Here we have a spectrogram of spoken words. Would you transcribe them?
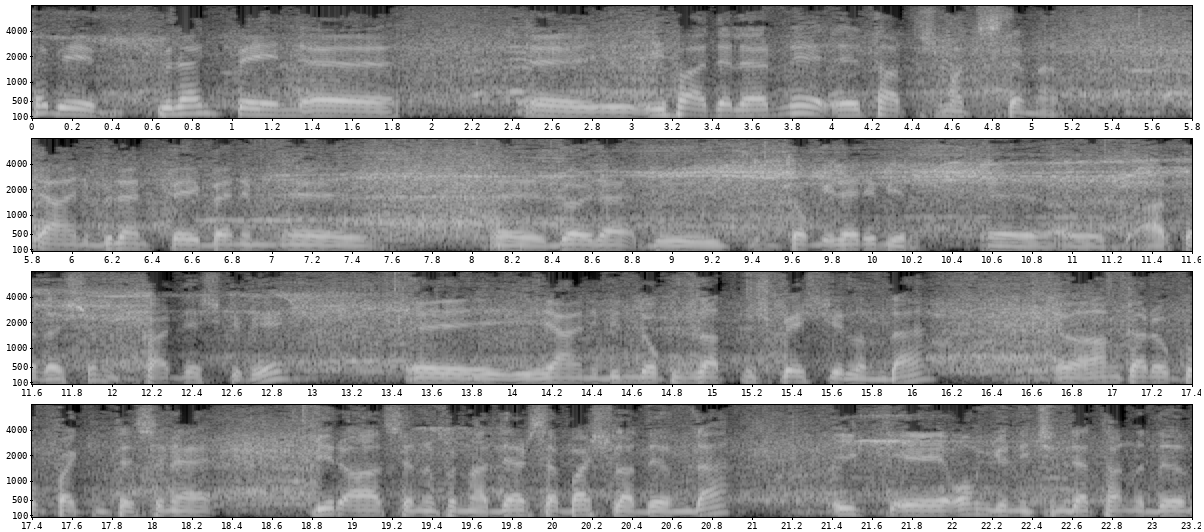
Tabii Bülent Bey'in e, e, ifadelerini e, tartışmak istemem. Yani Bülent Bey benim e, e, böyle e, çok ileri bir e, arkadaşım, kardeş gibi. E, yani 1965 yılında e, Ankara Hukuk Fakültesine 1A sınıfına derse başladığımda ilk e, 10 gün içinde tanıdığım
